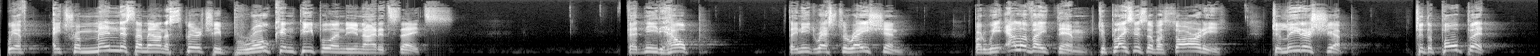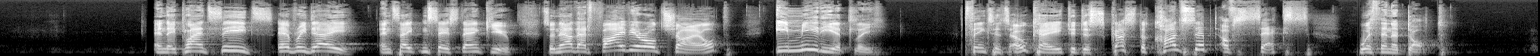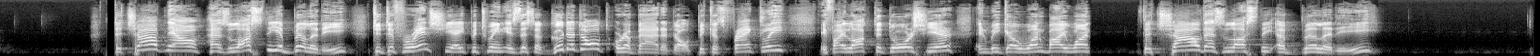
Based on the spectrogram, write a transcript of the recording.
We have a tremendous amount of spiritually broken people in the United States that need help, they need restoration, but we elevate them to places of authority, to leadership, to the pulpit and they plant seeds every day. And Satan says, Thank you. So now that five year old child immediately thinks it's okay to discuss the concept of sex with an adult. The child now has lost the ability to differentiate between is this a good adult or a bad adult? Because frankly, if I lock the doors here and we go one by one, the child has lost the ability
